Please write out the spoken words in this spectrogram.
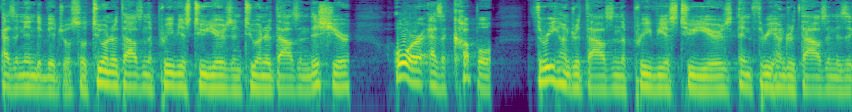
as an individual. So two hundred thousand the previous two years and two hundred thousand this year, or as a couple 300,000 the previous two years and 300,000 is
